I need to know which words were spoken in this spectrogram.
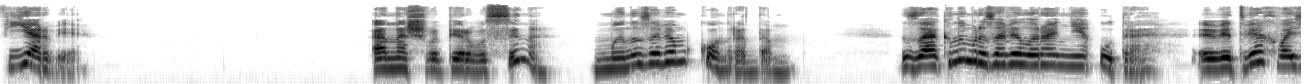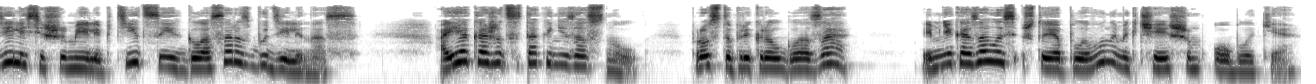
Фьярви. А нашего первого сына мы назовем Конрадом. За окном разовело раннее утро. В ветвях возились и шумели птицы, их голоса разбудили нас. А я, кажется, так и не заснул, просто прикрыл глаза, и мне казалось, что я плыву на мягчайшем облаке.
